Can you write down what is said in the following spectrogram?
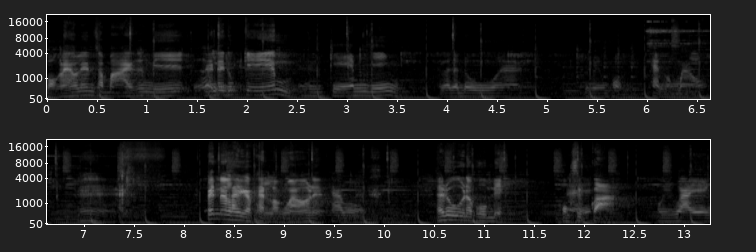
บอกแล้วเล่นสบายเครื่องนี้เอ้ยเล่นได้ทุกเกมนี่คือเกมยิงเราจะดูนะคือมือของผมแผ่นรองเมาส์อ่าเป็นอะไรกับแผ่นรองเมาส์เนี่ยครับผมแล้วดูอุณหภูมิดิ60 กว่า โอ้ยไวเอง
